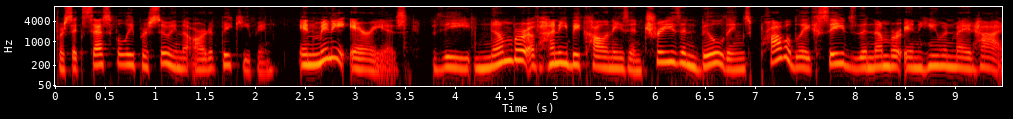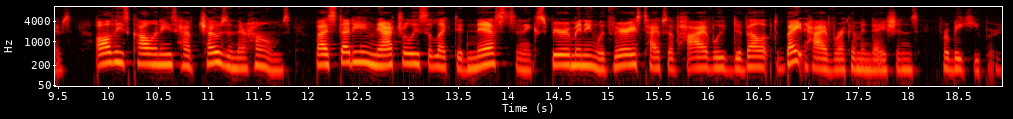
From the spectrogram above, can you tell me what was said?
for successfully pursuing the art of beekeeping. In many areas, the number of honeybee colonies in trees and buildings probably exceeds the number in human made hives. All these colonies have chosen their homes. By studying naturally selected nests and experimenting with various types of hive, we've developed bait hive recommendations for beekeepers.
